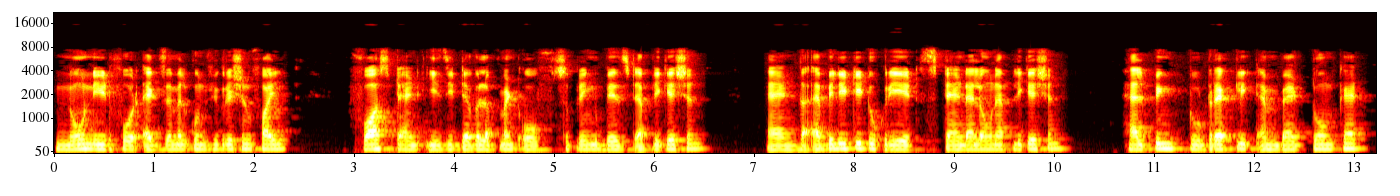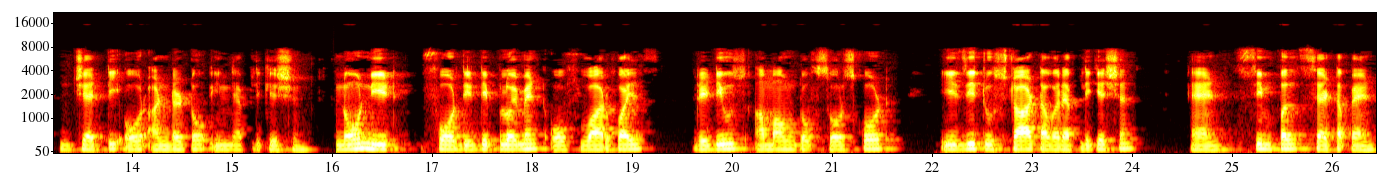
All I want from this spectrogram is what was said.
No need for XML configuration file, fast and easy development of Spring based application, and the ability to create standalone application, helping to directly embed Tomcat, Jetty or Undertow in application. No need for the deployment of WAR files, reduce amount of source code, easy to start our application, and simple setup and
